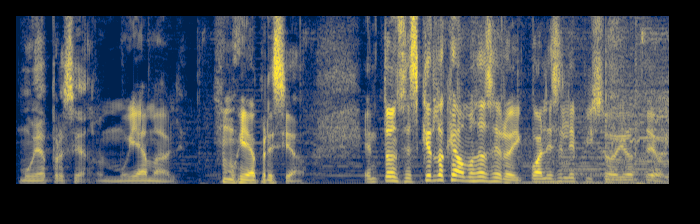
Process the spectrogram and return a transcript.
muy apreciado. Muy amable, muy apreciado. Entonces, ¿qué es lo que vamos a hacer hoy? ¿Cuál es el episodio de hoy?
